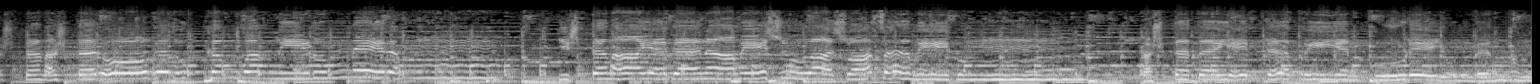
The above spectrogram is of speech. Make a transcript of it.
കഷ്ടനഷ്ടരോഗ ദുഃഖം വന്നിടും നേരം. ഇഷ്ടനായകനാമേശു ആശ്വാസമേകും. കഷ്ടതയേറ്റ പ്രിയൻ കൂടെയുണ്ടെന്നും.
